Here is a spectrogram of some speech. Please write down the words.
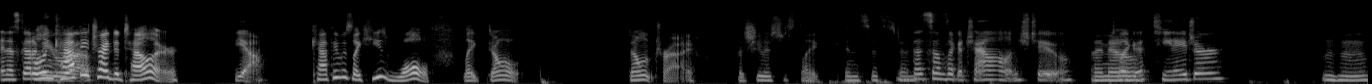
and it's got to Well, be and Kathy rough. tried to tell her. yeah. Kathy was like, "He's Wolf. Like, don't, don't try." But she was just like insistent. That sounds like a challenge too. I To know. like a teenager. mm-hmm.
